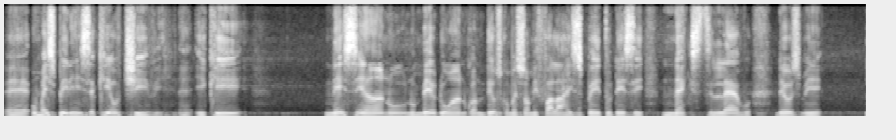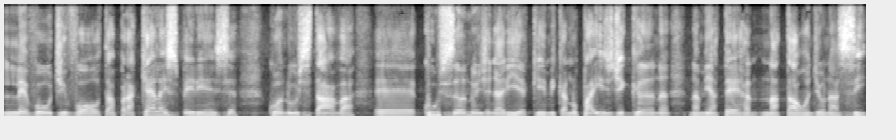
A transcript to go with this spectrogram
é, uma experiência que eu tive né, e que nesse ano, no meio do ano, quando Deus começou a me falar a respeito desse next level, Deus me levou de volta para aquela experiência quando estava é, cursando engenharia química no país de Gana, na minha terra natal, onde eu nasci.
